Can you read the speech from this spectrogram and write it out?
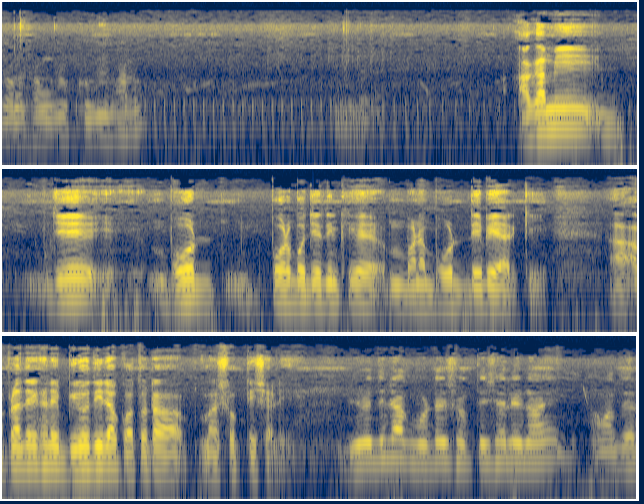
জনসংযোগ খুবই ভালো। আগামী যে ভোট পর্ব যেদিনকে মানে ভোট দেবে আর কি আপনাদের এখানে বিরোধীরা কতটা মানে শক্তিশালী? বিরোধীরা মোটেই শক্তিশালী নয়। আমাদের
